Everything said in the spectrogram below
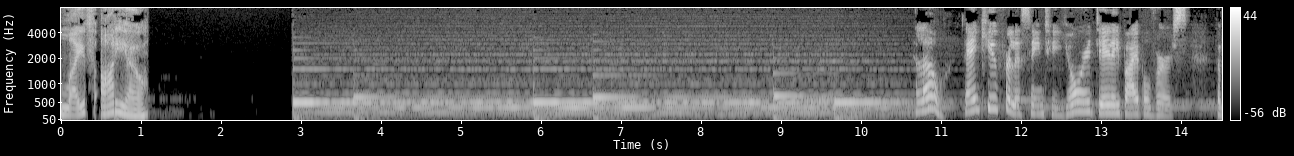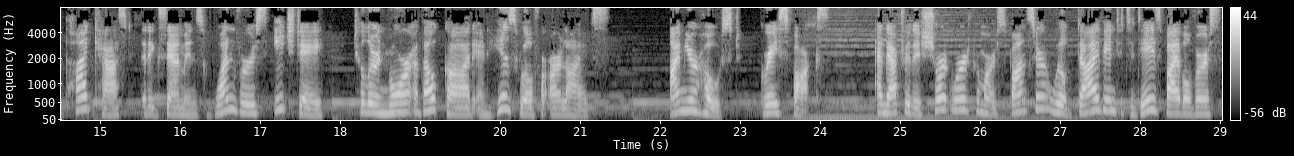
Life Audio. Hello, thank you for listening to Your Daily Bible Verse, the podcast that examines one verse each day to learn more about God and His will for our lives. I'm your host, Grace Fox, and after this short word from our sponsor, we'll dive into today's Bible verse,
